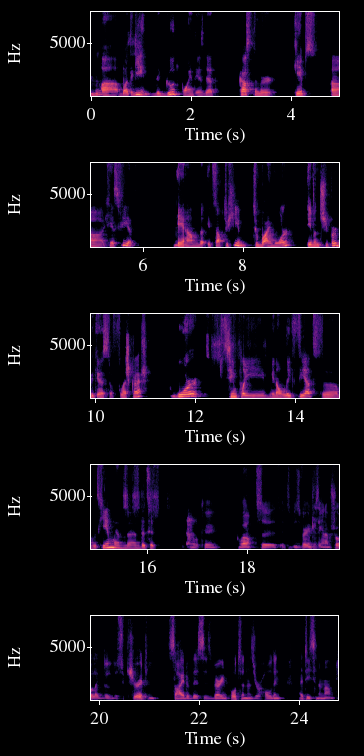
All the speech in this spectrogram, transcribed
Mm-hmm. Uh, but again, the good point is that customer keeps uh, his fiat, mm-hmm. and it's up to him to buy more, even cheaper because of flash crash, mm-hmm. or simply you know leave fiat uh, with him and, that's it. Okay. Well so it's, it's very interesting and i'm sure like the, the security side of this is very important as you're holding a decent amount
